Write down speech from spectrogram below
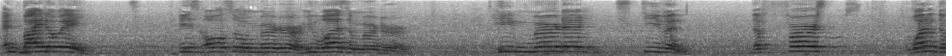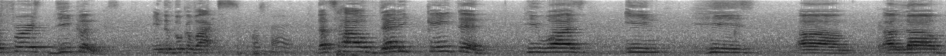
And by the way, he's also a murderer. He was a murderer. He murdered Stephen, the first, one of the first deacons in the book of Acts. What's that? That's how dedicated he was in his um, uh, love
